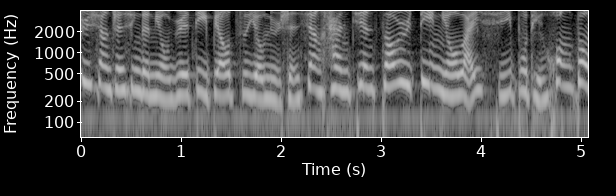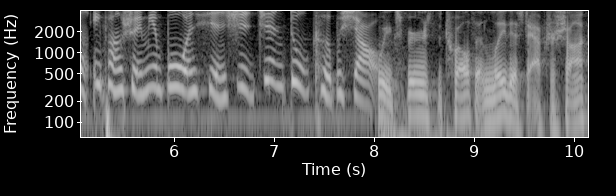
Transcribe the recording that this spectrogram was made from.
具象征性的纽约地标自由女神像罕见遭遇地牛来袭，不停晃动。一旁水面波纹显示震度可不小。We experienced the 12th and latest aftershock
